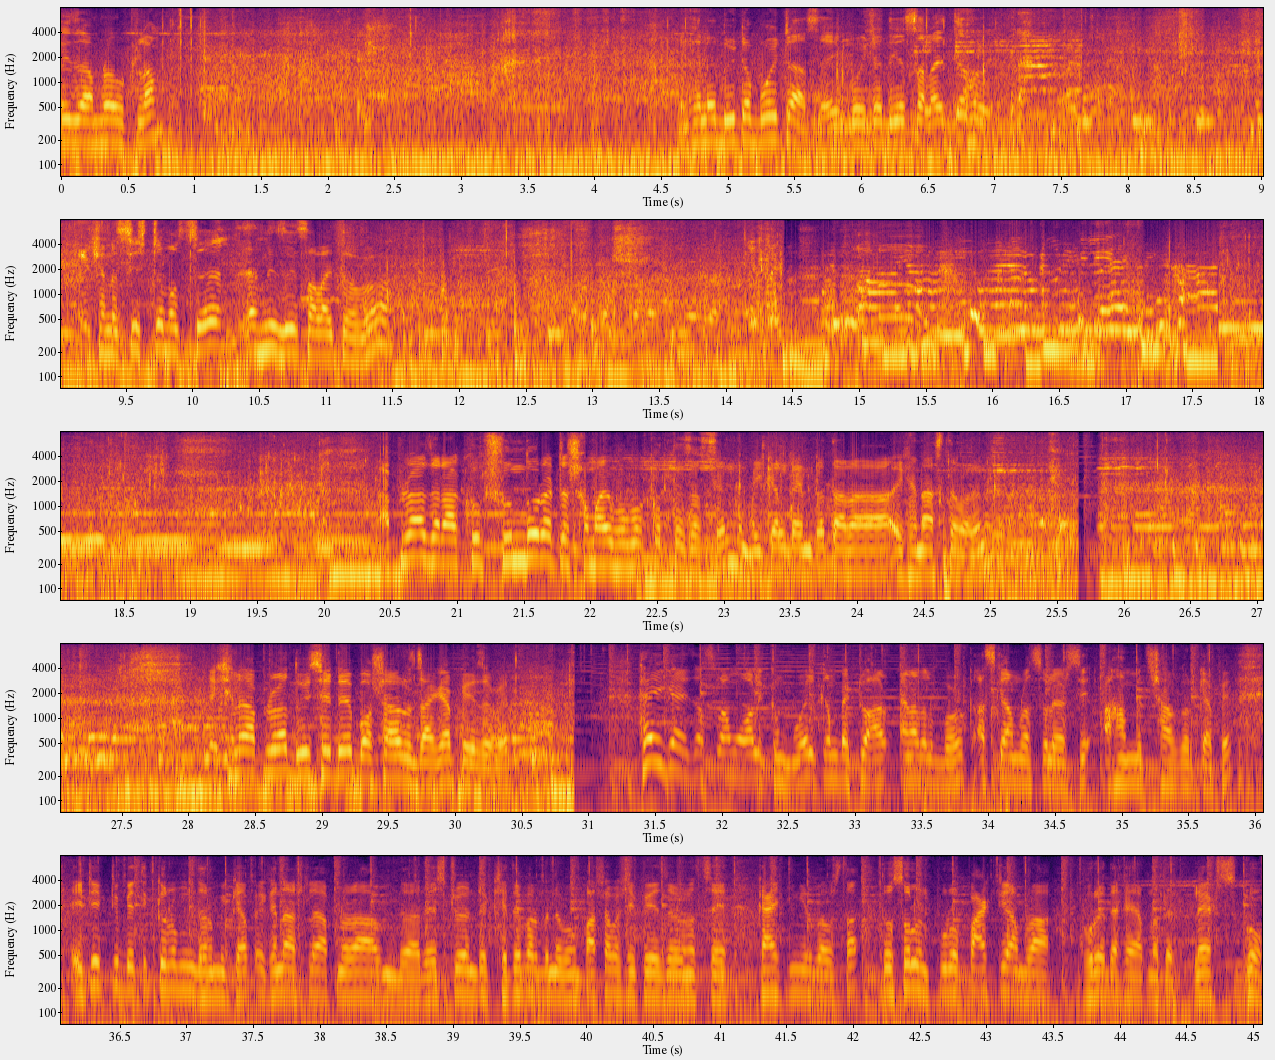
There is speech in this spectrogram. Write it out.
এই যে আমরা উঠলাম। এখানে দুইটা বইটা আছে, এই বইটা দিয়ে চালাইতে হবে। এখানে সিস্টেম হচ্ছে, নিজেই চালাইতে হবে। আপনারা যারা খুব সুন্দর একটা সময় উপভোগ করতে চাচ্ছেন, বিকেল টাইমটা তারা এখানে আসতে পারেন। এখানে আপনারা দুই সাইডে বসার জায়গা পেয়ে যাবেন। হেই গাইজ আসসালামু আলাইকুম। Welcome back to another work আজকে আমরা চলে আসছি আহমেদ সাগর ক্যাফে এটি একটি ব্যতিক্রম ধর্মী ক্যাফ এখানে আসলে আপনারা রেস্টুরেন্টে খেতে পারবেন এবং পাশাপাশি পেয়ে যাবেন হচ্ছে কাইকিংয়ের ব্যবস্থা। তো চলুন পুরো পার্কটি আমরা ঘুরে দেখাই আপনাদের। লেটস গো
